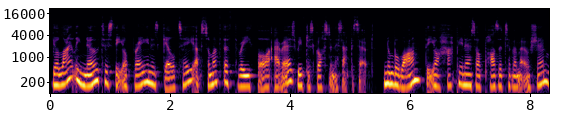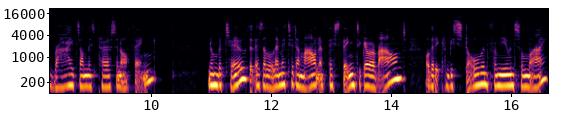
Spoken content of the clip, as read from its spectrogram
You'll likely notice that your brain is guilty of some of the three thought errors we've discussed in this episode. Number one, that your happiness or positive emotion rides on this person or thing. Number two, that there's a limited amount of this thing to go around or that it can be stolen from you in some way.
